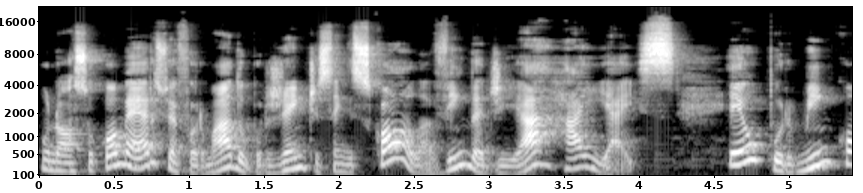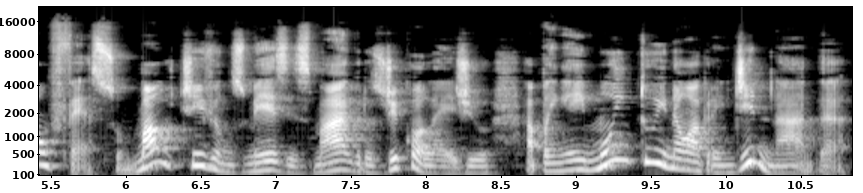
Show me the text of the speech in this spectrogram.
O nosso comércio é formado por gente sem escola, vinda de arraiais. Eu, por mim, confesso, mal tive uns meses magros de colégio, apanhei muito e não aprendi nada.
